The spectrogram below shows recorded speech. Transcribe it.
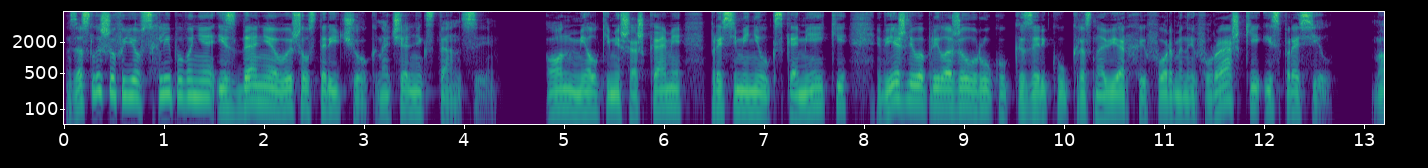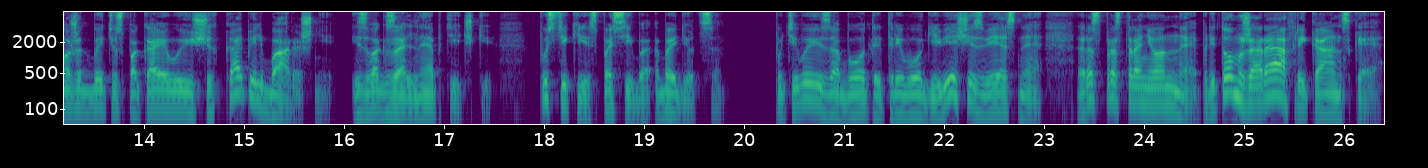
Заслышав ее всхлипывание, из здания вышел старичок, начальник станции. Он мелкими шажками просеменил к скамейке, вежливо приложил руку к козырьку красноверхой форменной фуражки и спросил, «Может быть, успокаивающих капель барышни из вокзальной аптечки? Пустяки, спасибо, обойдется». Путевые заботы, тревоги, вещь известная, распространенная, притом жара африканская,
